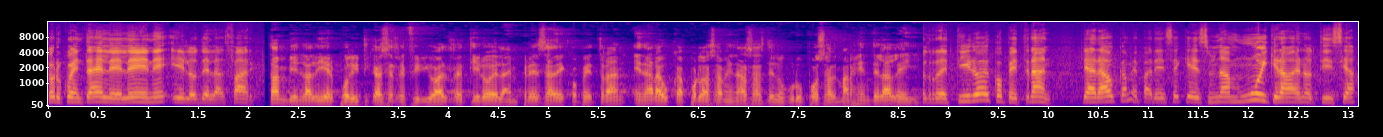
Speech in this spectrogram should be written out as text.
por cuenta del ELN y los de las FARC. También la líder política se refirió al retiro de la empresa de Copetran en Arauca por las amenazas de los grupos al margen de la ley. El retiro de Copetran de Arauca me parece que es una muy grave noticia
